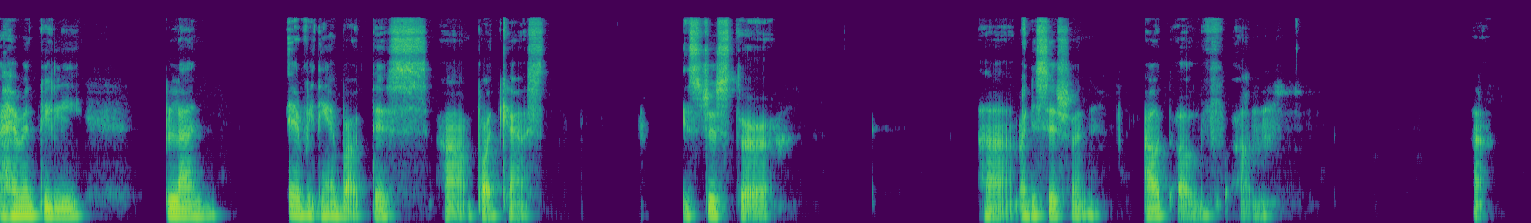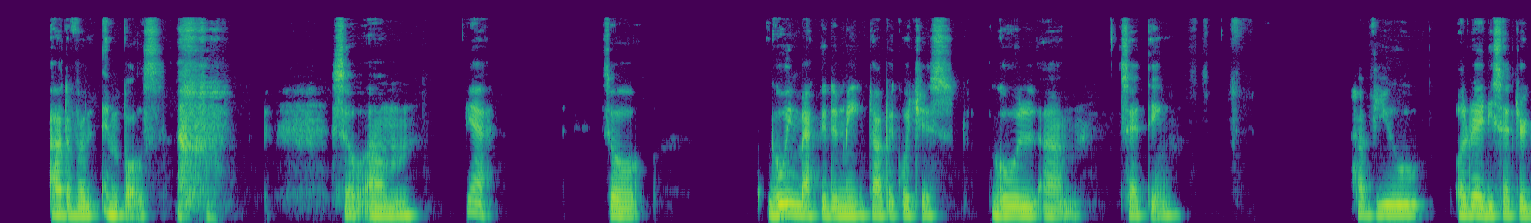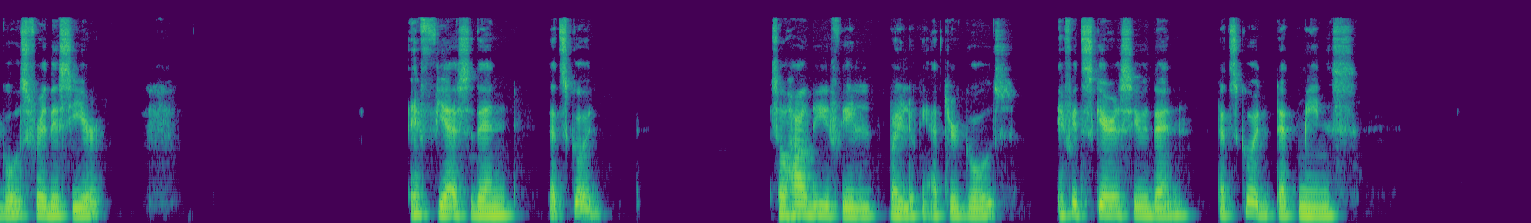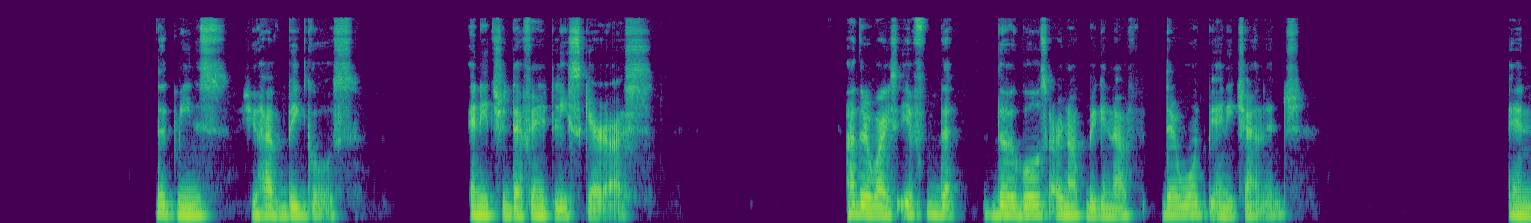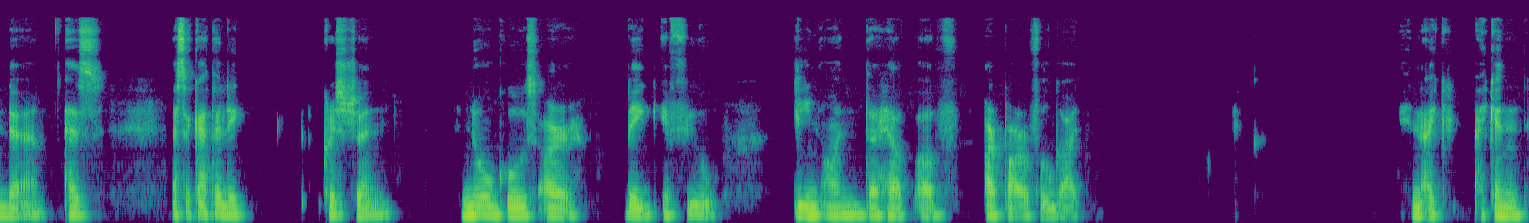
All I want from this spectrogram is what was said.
I haven't really planned everything about this uh, podcast. It's just uh, a decision out of um, uh, out of an impulse. so um, yeah. So going back to the main topic, which is goal um, setting. Have you already set your goals for this year? If yes, then that's good. So, how do you feel by looking at your goals? If it scares you, then that's good. That means that means you have big goals, and it should definitely scare us. Otherwise, if the the goals are not big enough, there won't be any challenge. And uh, as as a Catholic Christian, no goals are big if you lean on the help of our powerful God. And I, I can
